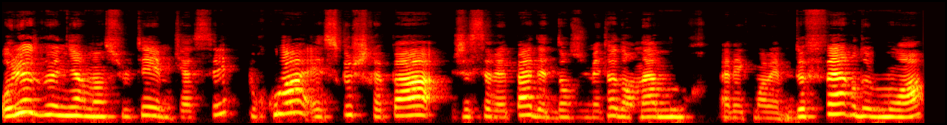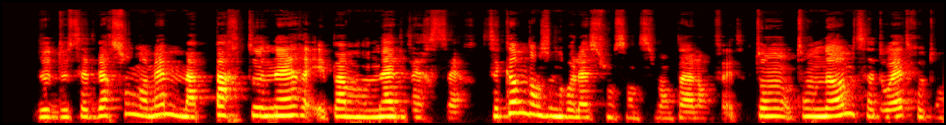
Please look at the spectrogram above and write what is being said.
au lieu de venir m'insulter et me casser, pourquoi est-ce que je serais pas, j'essaierais pas d'être dans une méthode en amour avec moi-même, de faire de moi de, cette version de moi-même ma partenaire et pas mon adversaire. C'est comme dans une relation sentimentale en fait. Ton, homme, ça doit être ton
